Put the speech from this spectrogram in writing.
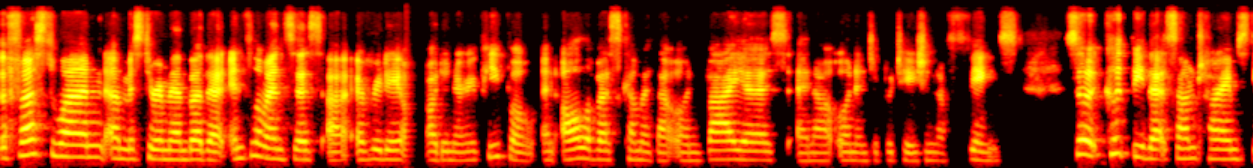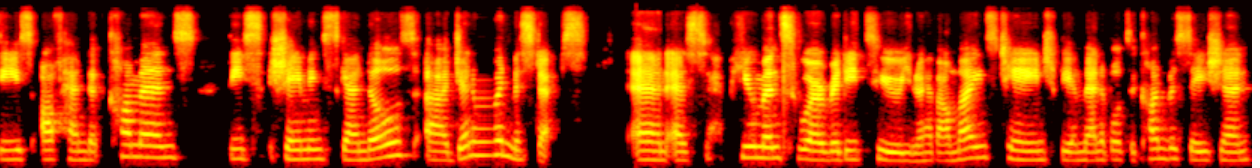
The first one um, is to remember that influencers are everyday, ordinary people, and all of us come with our own bias and our own interpretation of things. So it could be that sometimes these offhanded comments, these shaming scandals, are genuine missteps. And as humans who are ready to, you know, have our minds change, be amenable to conversation,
